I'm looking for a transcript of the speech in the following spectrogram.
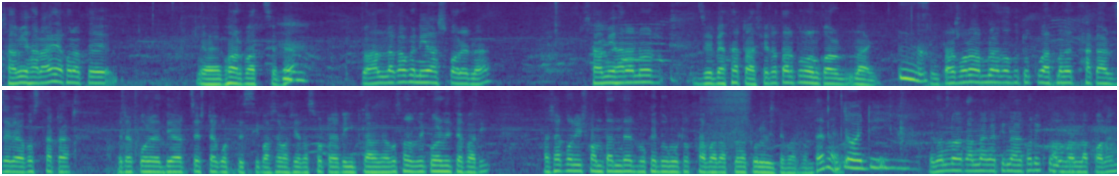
স্বামী হারায় এখন আপনি আহ, ঘর পাচ্ছেন হ্যাঁ? তো আল্লাহ কাউকে নিরাশ করে না। স্বামী হারানোর যে ব্যথাটা সেটা তার পূরণ কর নাই। তারপরে আমরা যতটুকু আপনাদের থাকার যে ব্যবস্থাটা এটা করে দেওয়ার চেষ্টা করতেছি। পাশাপাশি একটা ছোট একটা ইনকামের ব্যবস্থা যদি করে দিতে পারি আশা করি সন্তানদের মুখে দুমুঠো খাবার আপনারা তুলে দিতে পারবেন তাই না? এজন্য কান্নাকাটি না করে একটু আল্লাহ করেন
